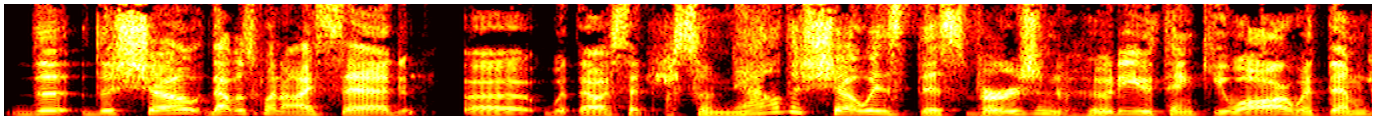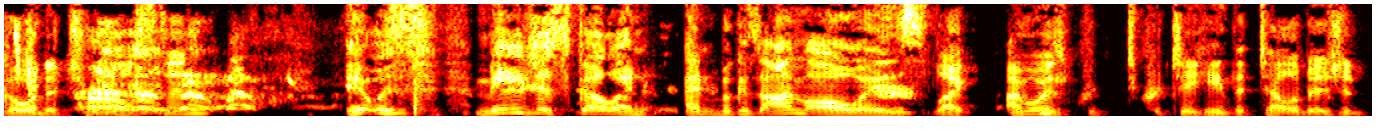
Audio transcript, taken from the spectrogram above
the the show that was when I said uh I said so now the show is this version of Who Do You Think You Are with them going to Charleston. it was me just going and because I'm always like I'm always crit- critiquing the television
